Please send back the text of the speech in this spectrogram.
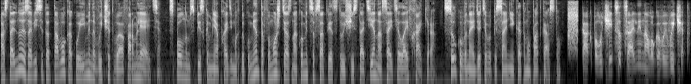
Остальное зависит от того, какой именно вычет вы оформляете. С полным списком необходимых документов вы можете ознакомиться в соответствующей статье на сайте Лайфхакера. Ссылку вы найдете в описании к этому подкасту. Как получить социальный налоговый вычет?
